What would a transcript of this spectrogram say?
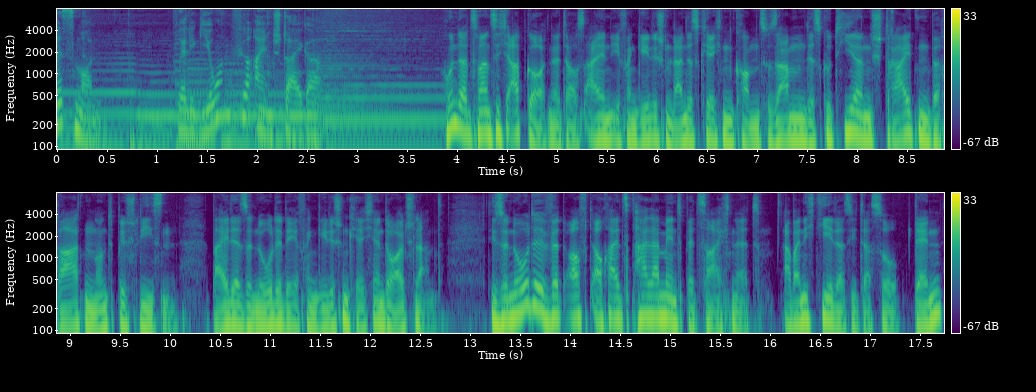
Chrismon. Religion für Einsteiger. 120 Abgeordnete aus allen evangelischen Landeskirchen kommen zusammen, diskutieren, streiten, beraten und beschließen bei der Synode der evangelischen Kirche in Deutschland. Die Synode wird oft auch als Parlament bezeichnet. Aber nicht jeder sieht das so. Denn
